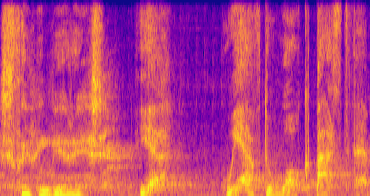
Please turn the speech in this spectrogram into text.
Sleeping Beauties. Yeah, we have to walk past them.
